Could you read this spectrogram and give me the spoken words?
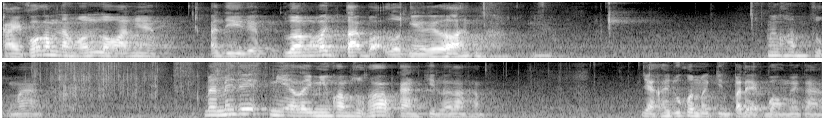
ไก่ก็กำลังร้อนๆเนี่ยอดีเลยร้อนเพราะว่าอยู่ใต้เบาะรถไงเลยร้อนมีความสุขมาก มันไม่ได้มีอะไรมีความสุขเท่ากับการกินแล้วล่ะครับ อยากให้ทุกคนมากินปลาแดกบองด้วยกัน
